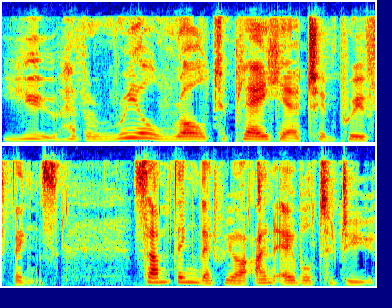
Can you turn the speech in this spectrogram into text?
You have a real role to play here to improve things, something that we are unable to do.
